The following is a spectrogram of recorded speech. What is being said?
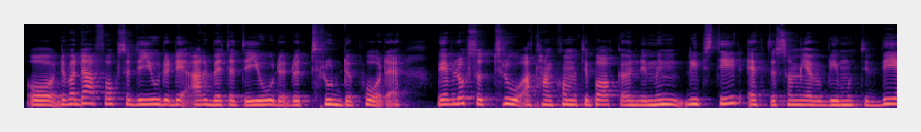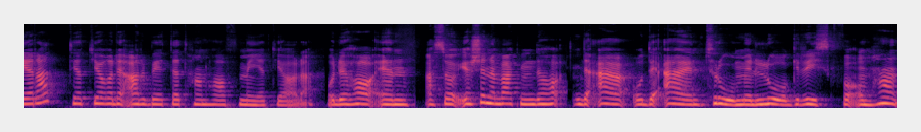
Och det var därför också de gjorde det arbetet de gjorde, de trodde på det. Jag vill också tro att han kommer tillbaka under min livstid eftersom jag vill bli motiverad till att göra det arbetet han har för mig att göra. Och det har en, alltså jag känner verkligen det, har, det är, och det är en tro med låg risk för om han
